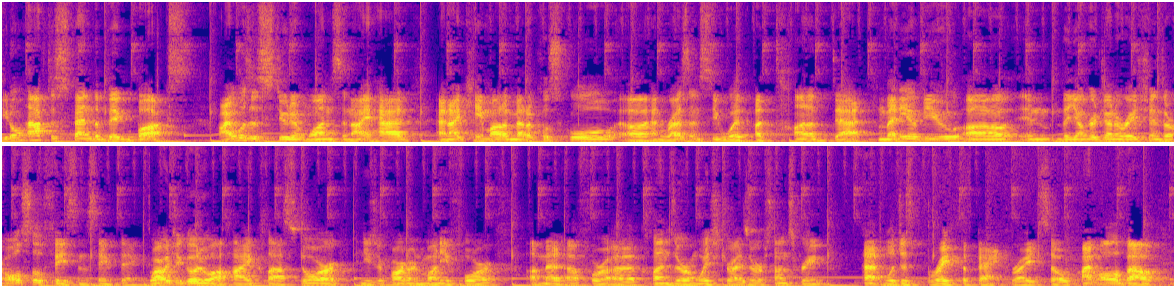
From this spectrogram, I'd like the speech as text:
you don't have to spend the big bucks. I was a student once and I had, and I came out of medical school uh, and residency with a ton of debt. Many of you uh, in the younger generations are also facing the same thing. Why would you go to a high class store and use your hard earned money for a, uh, for a cleanser or moisturizer or sunscreen that will just break the bank, right? So I'm all about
